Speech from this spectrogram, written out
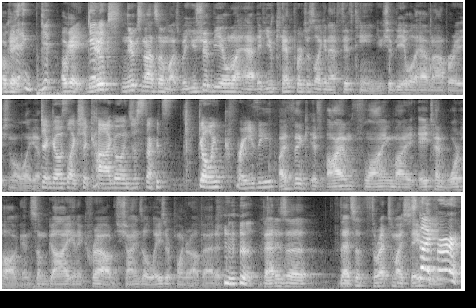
Okay. Get- Okay, nukes nukes not so much, but you should be able to have if you can purchase like an F fifteen, you should be able to have an operational like F. it goes like chicago and just starts going crazy I think if I'm flying my A ten Warthog and some guy in a crowd shines a laser pointer up at it, that is a that's a threat to my safety. sniper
